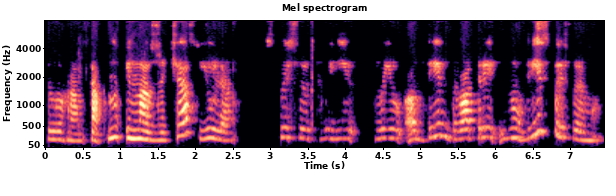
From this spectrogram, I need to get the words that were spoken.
кілограм. Так, ну і в нас вже час. Юля списує твої, твою 1, 2, 3, ну, дві списуємо?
